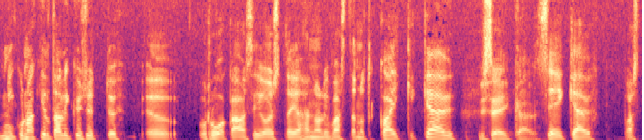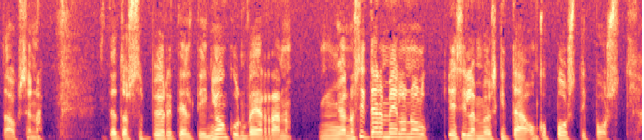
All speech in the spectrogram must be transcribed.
niin kuin Akilta oli kysytty ö, ruoka-asioista ja hän oli vastannut kaikki käy, Niin se ei käy. se ei käy vastauksena. Sitä tuossa pyöriteltiin jonkun verran. No sitten meillä on ollut esillä myöskin tämä, onko posti postia.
